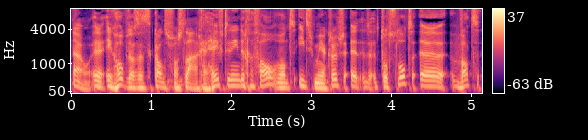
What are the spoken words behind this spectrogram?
nou, eh, ik hoop dat het kans van slagen heeft in ieder geval. Want iets meer clubs. Eh, eh, tot slot, wat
